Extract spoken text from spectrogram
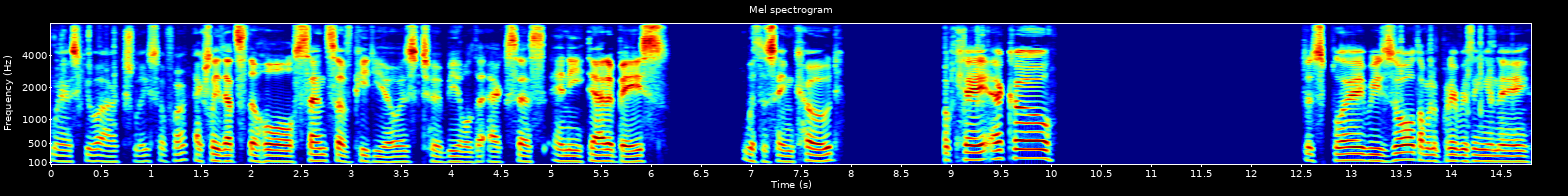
MySQL actually so far. Actually, that's the whole sense of PDO is to be able to access any database with the same code. Okay, echo display result. I'm going to put everything in a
